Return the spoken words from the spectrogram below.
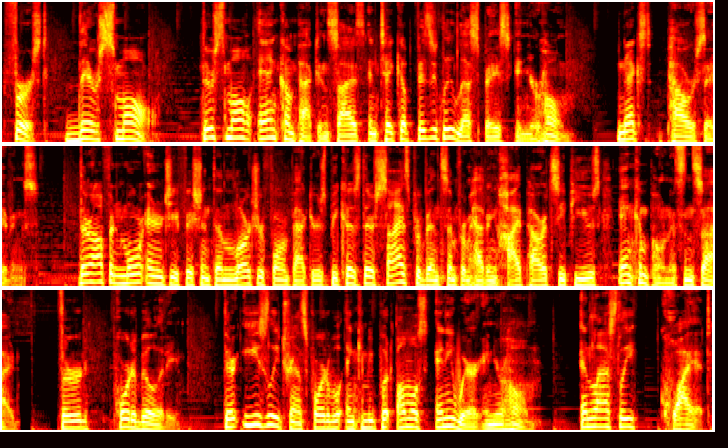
first, they're small. They're small and compact in size and take up physically less space in your home. Next, power savings. They're often more energy efficient than larger form factors because their size prevents them from having high powered CPUs and components inside. Third, portability. They're easily transportable and can be put almost anywhere in your home. And lastly, quiet.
